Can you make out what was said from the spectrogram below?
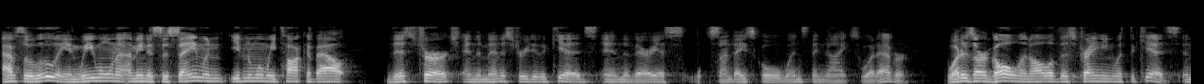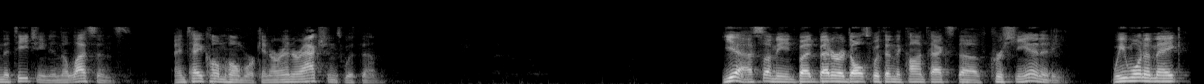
Absolutely. And we want to, I mean, it's the same when, even when we talk about this church and the ministry to the kids in the various Sunday school, Wednesday nights, whatever. What is our goal in all of this training with the kids, in the teaching, in the lessons, and take home homework, and our interactions with them? Yes, I mean, but better adults within the context of Christianity. We want to make,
